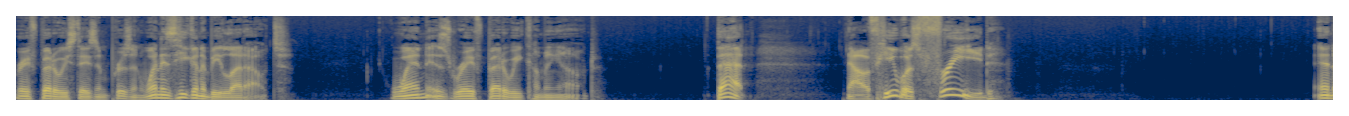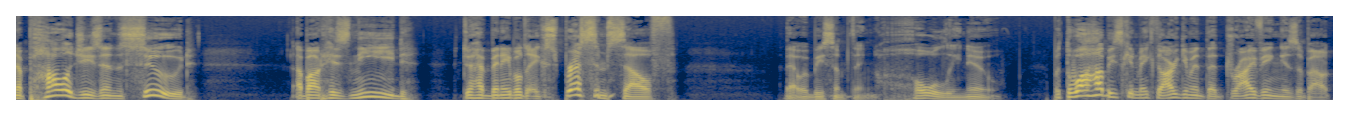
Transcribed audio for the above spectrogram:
Raif Badawi stays in prison. When is he going to be let out? When is Raif Badawi coming out? that. Now, if he was freed and apologies ensued about his need to have been able to express himself, that would be something wholly new. But the Wahhabis can make the argument that driving is about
